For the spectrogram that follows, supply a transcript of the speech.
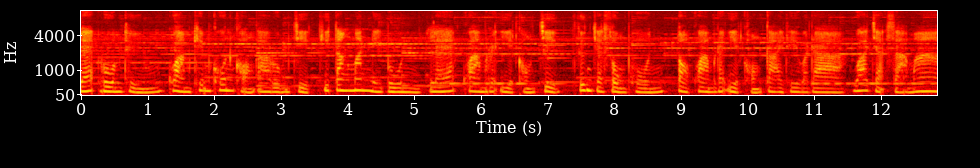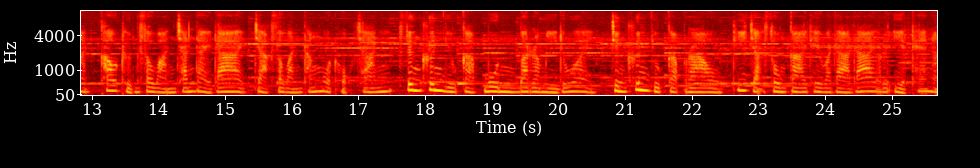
และรวมถึงความเข้มข้นของอารมณ์จิตที่ตั้งมั่นในบุญ และความละเอียดของจิต ซึ่งจะส่งผลต่อความละเอียดของกายเทวดา ว่าจะสามารถเข้าถึงสวรรค์ชั้นใดได้ จากสวรรค์ทั้งหมด 6 ชั้น ซึ่งขึ้นอยู่กับบุญบารมีด้วย จึงขึ้นอยู่กับเราที่จะทรงกายเทวดาได้ละเอียดแค่ไหน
